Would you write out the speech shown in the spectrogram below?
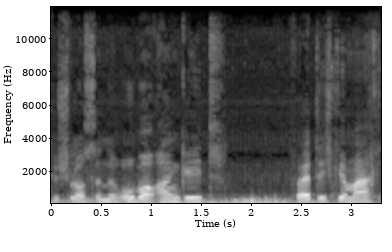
geschlossene Rohbau angeht, fertig gemacht.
